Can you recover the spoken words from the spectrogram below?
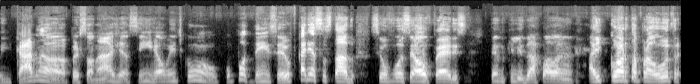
encarna a personagem assim, realmente com, com potência. Eu ficaria assustado se eu fosse a Alferes tendo que lidar com a Laan. Aí corta para outra,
